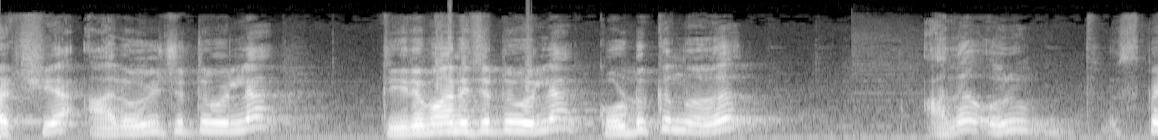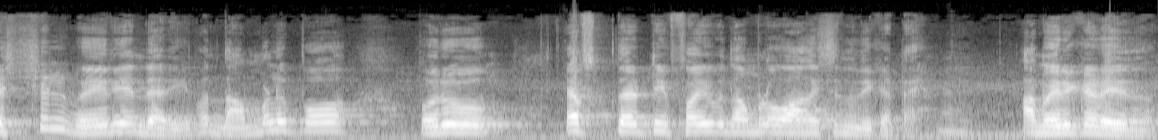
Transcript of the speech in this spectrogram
റഷ്യ ആലോചിച്ചിട്ടുമില്ല തീരുമാനിച്ചിട്ടുമില്ല. കൊടുക്കുന്നത് അത് ഒരു സ്പെഷ്യൽ വേരിയന്റ് ആയിരിക്കും. ഇപ്പം നമ്മളിപ്പോൾ ഒരു എഫ് തേർട്ടി ഫൈവ് നമ്മൾ വാങ്ങിച്ചെന്നിരിക്കട്ടെ അമേരിക്കയുടെ നിന്ന്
